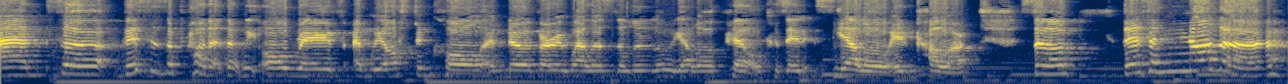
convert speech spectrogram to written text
And so this is a product that we all rave and we often call and know very well as the little yellow pill because it's yellow in color. So there's another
